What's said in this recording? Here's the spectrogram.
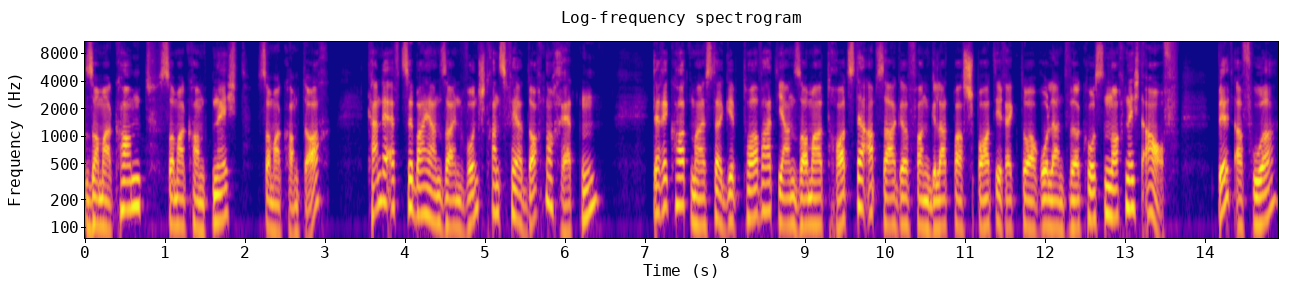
Sommer kommt, Sommer kommt nicht, Sommer kommt doch. Kann der FC Bayern seinen Wunschtransfer doch noch retten? Der Rekordmeister gibt Torwart Jan Sommer trotz der Absage von Gladbachs Sportdirektor Roland Wirkusen noch nicht auf. Bild erfuhr,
